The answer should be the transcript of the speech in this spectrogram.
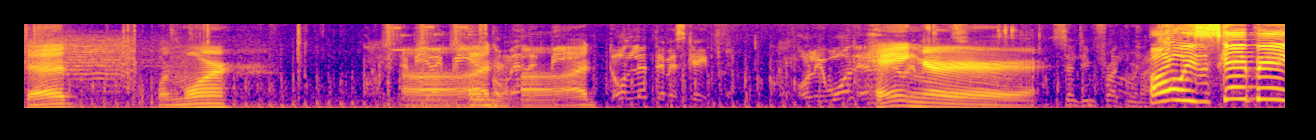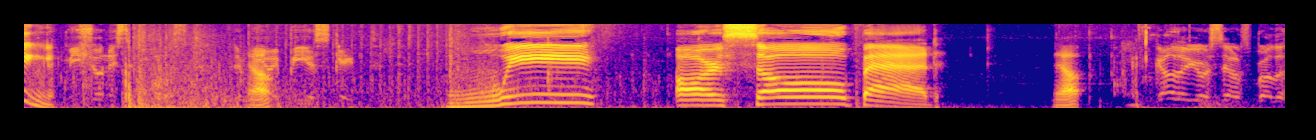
Dead. One more. The Uh, VIP is and, uh, Don't let them escape. Only one hanger. Sending frag grenade. Oh, he's escaping! Mission is imposed. The Yeah. We are so bad. Yep. Gather yourselves, brother.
